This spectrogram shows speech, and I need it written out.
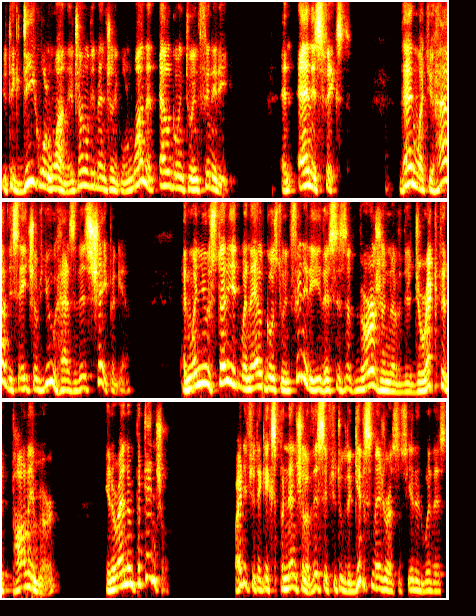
You take D equal one, internal dimension equal one, and L going to infinity, and N is fixed. Then what you have is H of U has this shape again. And when you study it when L goes to infinity, this is a version of the directed polymer in a random potential, right? If you take exponential of this, if you took the Gibbs measure associated with this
